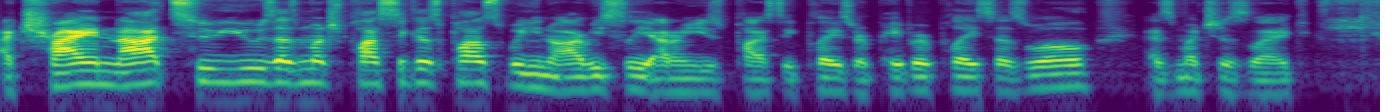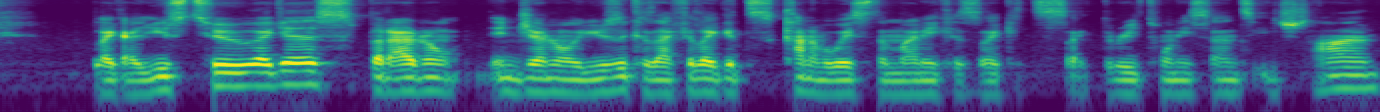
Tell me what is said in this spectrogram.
I try not to use as much plastic as possible. You know, obviously I don't use plastic plates or paper plates as well as much as like like I used to, I guess, but I don't in general use it because I feel like it's kind of a waste of money because like it's like three twenty cents each time.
